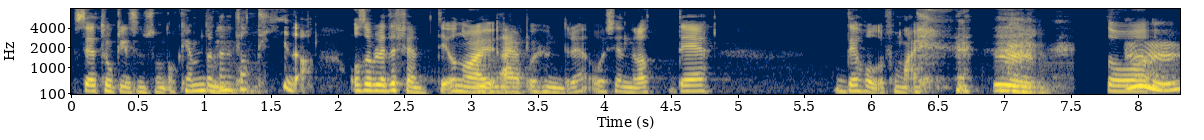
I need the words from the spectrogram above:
Så jeg tok liksom sånn OK, men da kan det ta ti, da. Og så ble det 50, og nå er jeg- er på 100 og kjenner at det, det holder for meg. Mm. Så, Mm.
